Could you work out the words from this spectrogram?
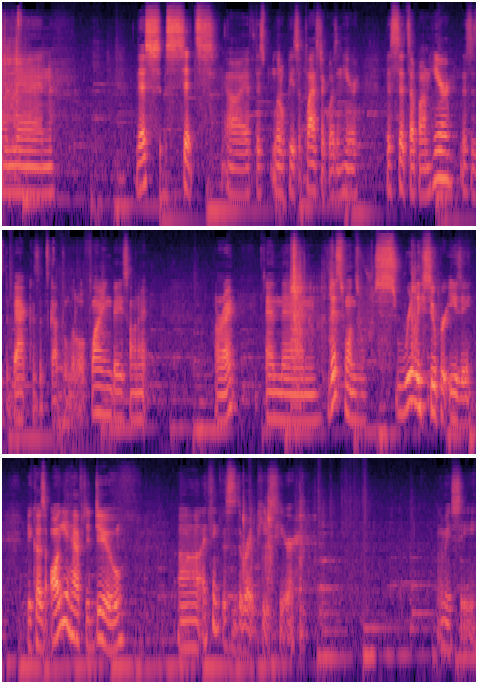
And then this sits, uh, if this little piece of plastic wasn't here, this sits up on here. This is the back because it's got the little flying base on it. Alright. And then this one's really super easy because all you have to do uh, I think this is the right piece here. Let me see.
